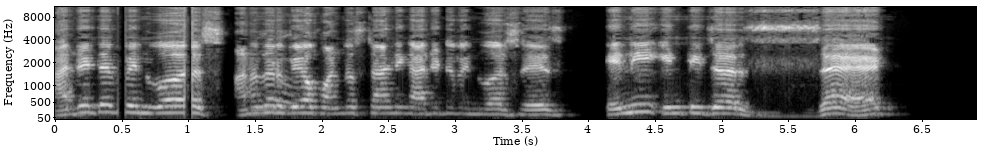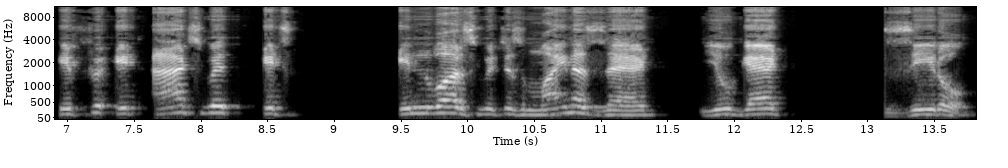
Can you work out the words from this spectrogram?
additive inverse, another way of understanding additive inverse is any integer z, if it adds with its inverse, which is minus z, you get zero.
